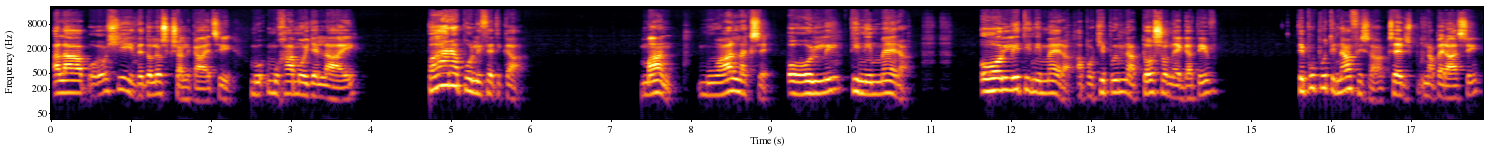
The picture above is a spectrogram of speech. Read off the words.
Αλλά όχι, δεν το λέω σεξουαλικά έτσι. Μου, μου χαμογελάει πάρα πολύ θετικά. Μαν, μου άλλαξε όλη την ημέρα. Όλη την ημέρα. Από εκεί που ήμουν τόσο negative, τύπου που την άφησα, ξέρεις, να περάσει,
